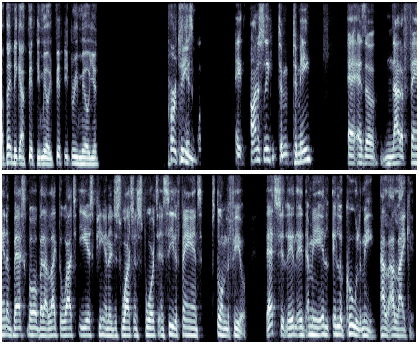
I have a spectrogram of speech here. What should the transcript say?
I think they got 50 million, 53 million per team. hey, honestly, to to me, as a not a fan of basketball, but I like to watch ESPN or just watching sports and see the fans storm the field. That shit, it, it, I mean, it, it looked cool to me. I, I like it.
